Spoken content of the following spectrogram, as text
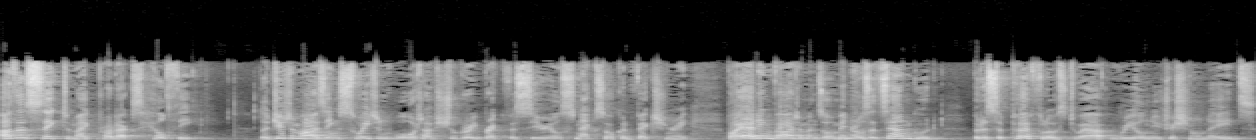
Others seek to make products healthy, legitimising sweetened water, sugary breakfast cereal, snacks or confectionery by adding vitamins or minerals that sound good but are superfluous to our real nutritional needs.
